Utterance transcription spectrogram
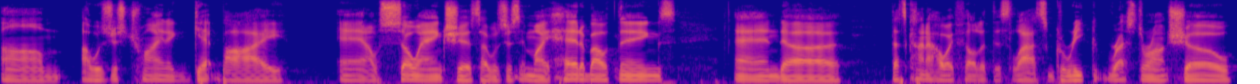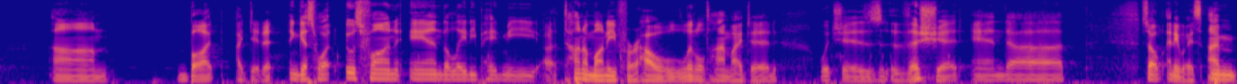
Um, I was just trying to get by, and I was so anxious. I was just in my head about things, and uh that's kind of how I felt at this last Greek restaurant show. Um, but I did it. And guess what? It was fun. And the lady paid me a ton of money for how little time I did, which is the shit. And uh, so, anyways, I'm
